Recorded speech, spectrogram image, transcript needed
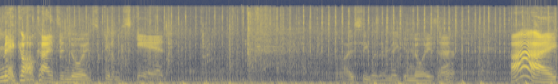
make all kinds of noise. Get them scared. Oh, I see where they're making noise at. Hi!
